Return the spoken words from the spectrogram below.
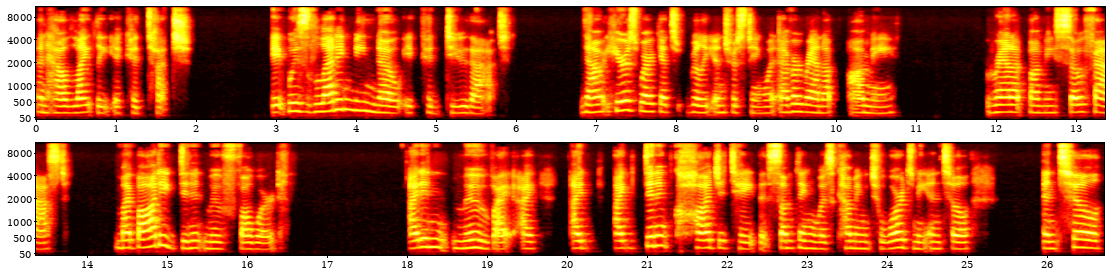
and how lightly it could touch. It was letting me know it could do that. Now, here's where it gets really interesting. Whatever ran up on me ran up on me so fast, my body didn't move forward. I didn't move. I, I, I, I didn't cogitate that something was coming towards me until, until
